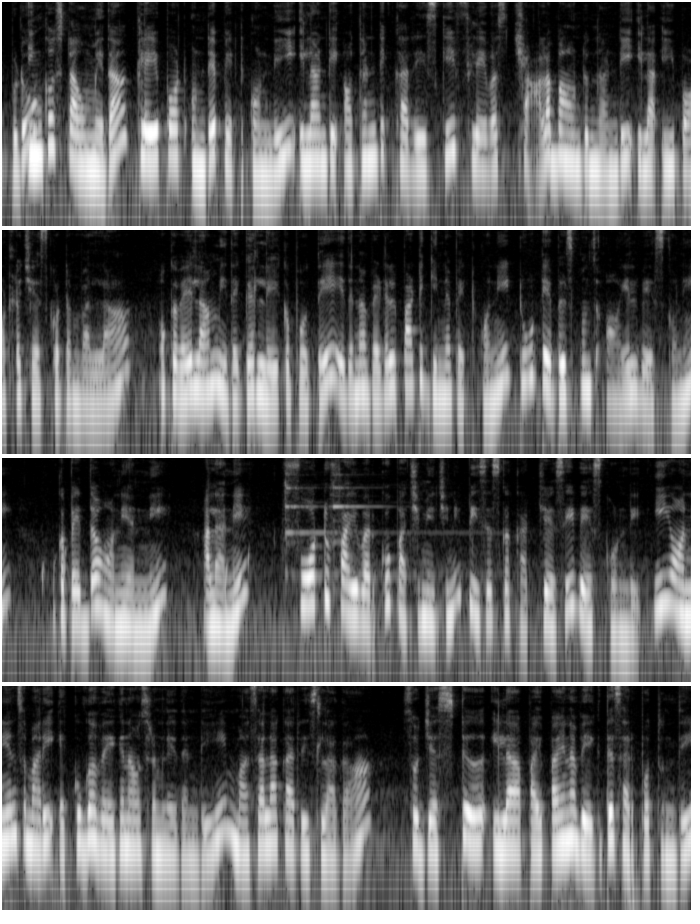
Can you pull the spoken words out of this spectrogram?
ఇప్పుడు ఇంకో స్టవ్ మీద క్లే పాట్ ఉంటే పెట్టుకోండి. ఇలాంటి అథెంటిక్ కర్రీస్కి ఫ్లేవర్స్ చాలా బాగుంటుందండి. ఇలా ఈ పాట్లో చేసుకోవటం వల్ల. ఒకవేళ మీ దగ్గర లేకపోతే ఏదైనా వెడల్పాటి గిన్నె పెట్టుకొని టూ టేబుల్ స్పూన్స్ ఆయిల్ వేసుకొని ఒక పెద్ద ఆనియన్ని అలానే ఫోర్ టు ఫైవ్ వరకు పచ్చిమిర్చిని పీసెస్గా కట్ చేసి వేసుకోండి. ఈ ఆనియన్స్ మరి ఎక్కువగా వేగనవసరం లేదండి. మసాలా కర్రీస్ లాగా. సో జస్ట్ ఇలా పై పైన వేగితే సరిపోతుంది.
